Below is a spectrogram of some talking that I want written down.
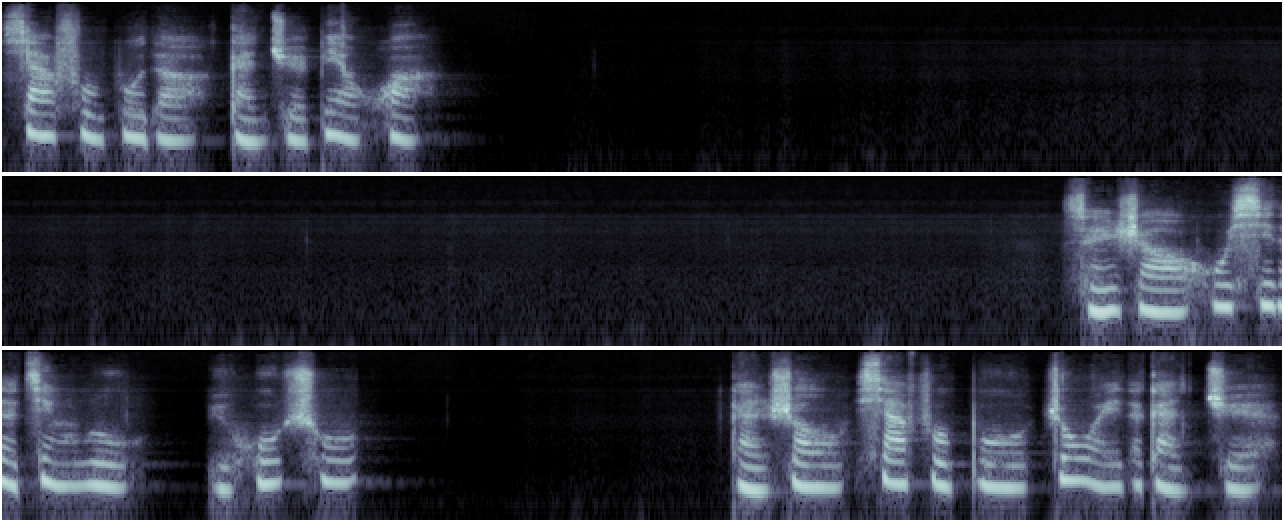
下腹部的感觉变化。随着呼吸的进入与呼出，感受下腹部周围的感觉。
